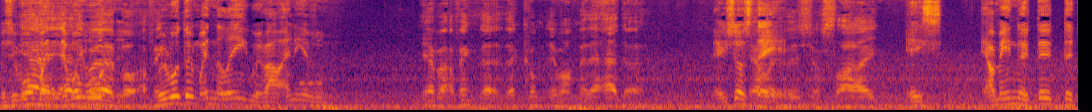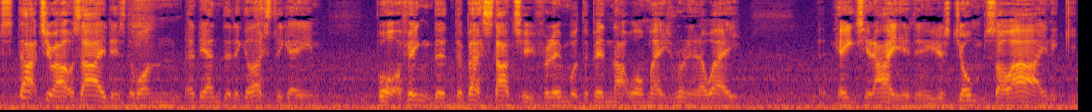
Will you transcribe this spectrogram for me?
Because we, Yeah, wouldn't win- yeah, they we, were, but I think- we wouldn't win the league without any of them. Yeah, but I think that the Kompany one with the header, It's just you know, the, it was just like, is I mean the, the the statue outside is the one at the end of the Leicester game, but I think the the best statue for him would have been that one where he's running away against United and he just jumps so high and he,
